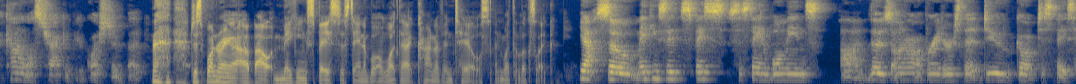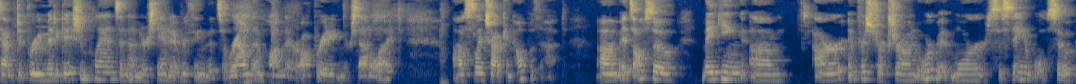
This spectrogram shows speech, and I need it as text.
I kind of lost track of your question, but just wondering about making space sustainable and what that kind of entails and what that looks like. Yeah, so making space sustainable means uh, those owner operators that do go up to space have debris mitigation plans and understand everything that's around them while they're operating their satellite. Uh, Slingshot can help with that. Um, it's also making um, our infrastructure on orbit more sustainable. So,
